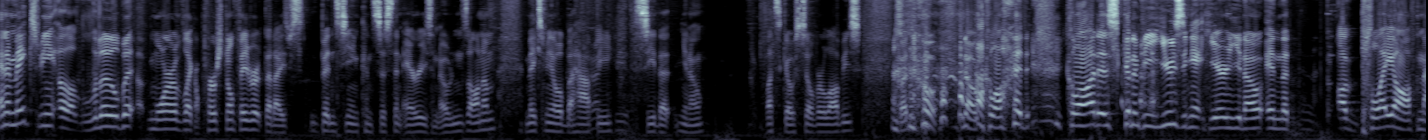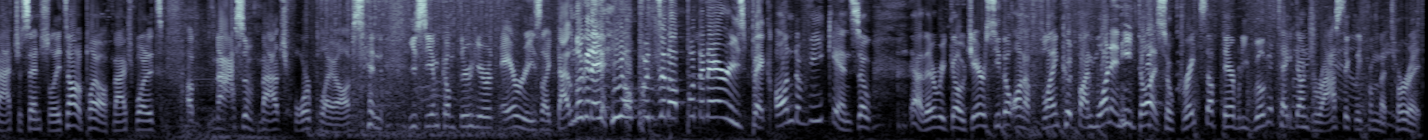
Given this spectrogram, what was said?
and it makes me a little bit more of like a personal favorite that I've been seeing consistent Ares and Odins on him. makes me a little bit happy to see that you know. Let's go silver lobbies, but no, no. Claude, Claude is going to be using it here, you know, in the a playoff match essentially. It's not a playoff match, but it's a massive match for playoffs. And you see him come through here with Ares like that. Look at it, he opens it up with an Ares pick on onto Vcan. So yeah, there we go. JRC though on a flank could find one, and he does. So great stuff there, but he will get taken down drastically from the turret.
